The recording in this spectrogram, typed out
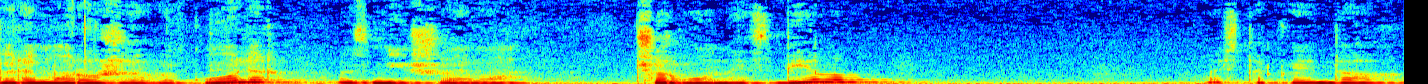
Беремо рожевий колір, змішуємо червоний з білим. Ось такий дах.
